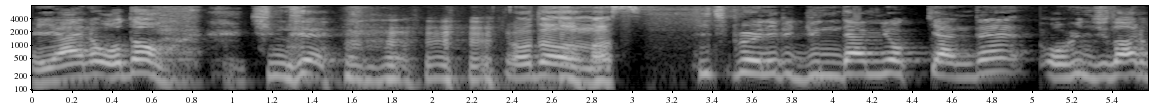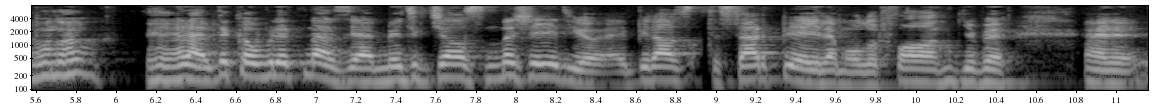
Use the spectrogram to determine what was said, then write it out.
E yani o da şimdi o da olmaz. hiç böyle bir gündem yokken de oyuncular bunu herhalde kabul etmez. Yani Magic Johnson da şey diyor e, biraz sert bir eylem olur falan gibi. Yani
